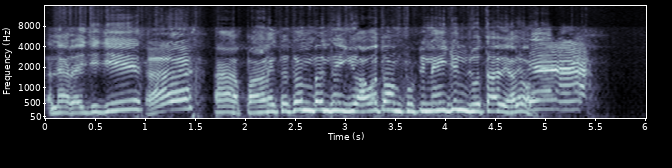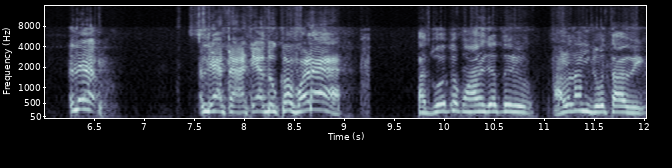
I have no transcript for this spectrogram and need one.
અલ્યા રજીજી હા? પાણી તો ચમ બંધ થઈ ગયું. આવો તો આમ તૂટી નહીં ગયું ને જોતા આવે. હાલો. એટલે એટલે ટાટિયા દુખો પડે. આ જો તો પાણી જતું રહ્યું. હાલો તમે જોતા આવી.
